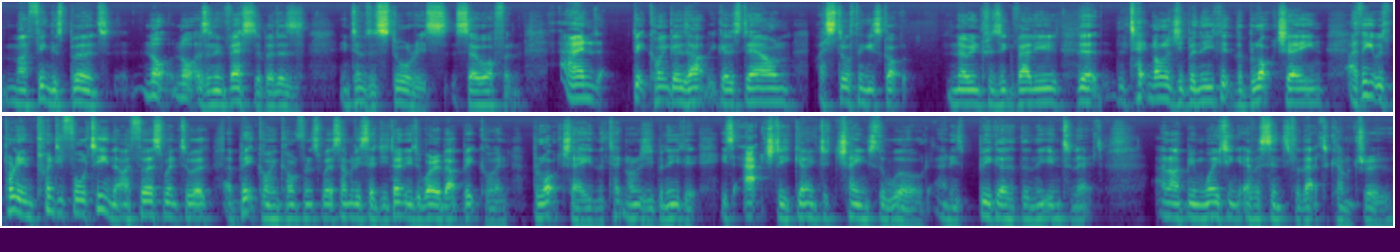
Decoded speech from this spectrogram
my fingers burnt, not not as an investor, but as in terms of stories so often. And Bitcoin goes up, it goes down. I still think it's got no intrinsic value. The the technology beneath it, the blockchain. I think it was probably in 2014 that I first went to a, a, Bitcoin conference where somebody said you don't need to worry about Bitcoin. Blockchain, the technology beneath it, is actually going to change the world and is bigger than the internet. And I've been waiting ever since for that to come true.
